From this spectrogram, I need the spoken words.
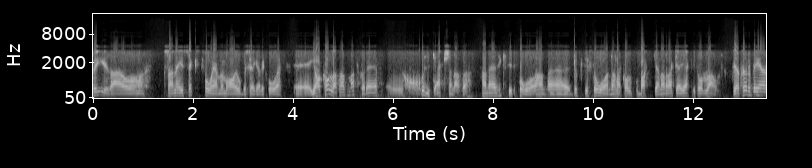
fyra och så han är ju 6-2 i MMA och obesegrad i K1. Eh, Jag har kollat hans matcher. Det är eh, sjuk action alltså. Han är riktigt på. Han är duktig stående. Han har koll på backen. Han verkar jäkligt allround. Så jag tror det blir, en,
